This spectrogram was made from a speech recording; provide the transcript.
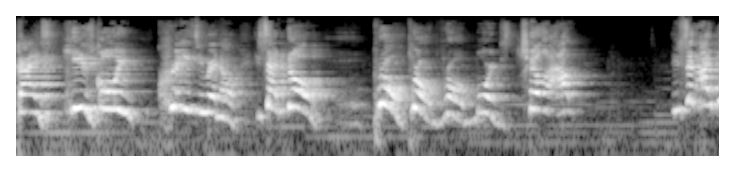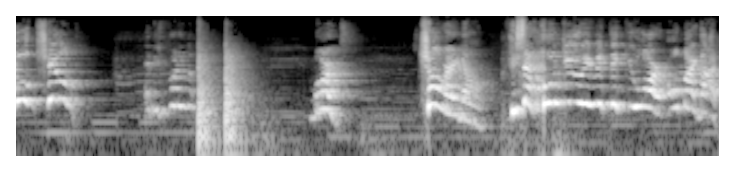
Guys, he is going crazy right now. He said, no. Bro, bro, bro, more just chill out. He said, I won't chill. And he's putting. Mort, chill right now. He said, who do you even think you are? Oh my God.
